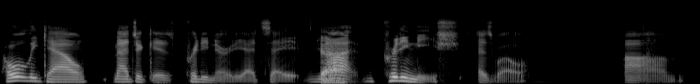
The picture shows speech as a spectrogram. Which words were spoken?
holy cow, Magic is pretty nerdy. I'd say Yeah. not pretty niche as well. Um,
